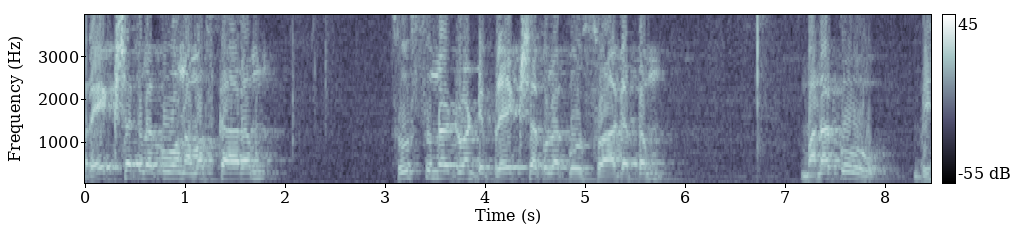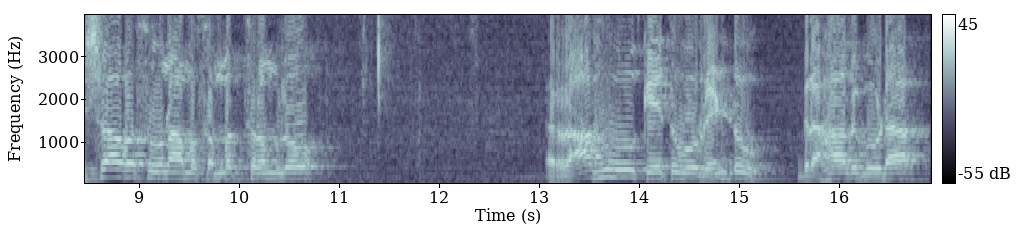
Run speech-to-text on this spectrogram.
ప్రేక్షకులకు నమస్కారం. చూస్తున్నటువంటి ప్రేక్షకులకు స్వాగతం. మనకు విశ్వావసునామ సంవత్సరంలో రాహువు కేతువు రెండు గ్రహాలు కూడా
